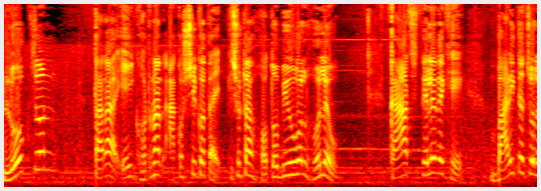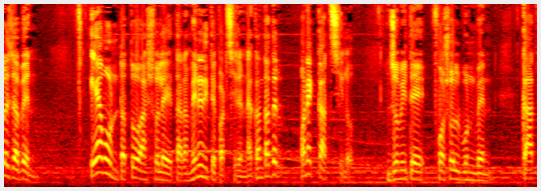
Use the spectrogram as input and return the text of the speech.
লোকজন, তারা এই ঘটনার আকস্মিকতায় কিছুটা হতবিহবল হলেও কাজ ফেলে রেখে বাড়িতে চলে যাবেন। এমনটা তো আসলে তারা মেনে নিতে পারছিলেন না, কারণ তাদের অনেক কাজ ছিল। জমিতে ফসল বুনবেন, কাজ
